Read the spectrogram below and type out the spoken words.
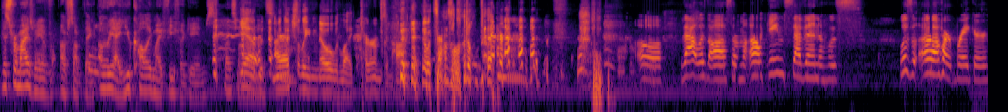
This reminds me of, of something. Oh yeah, you calling my FIFA games. That's Yeah, but. I actually know like terms in hockey, so it sounds a little better. Oh, that was awesome. Uh, game seven was was a heartbreaker,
